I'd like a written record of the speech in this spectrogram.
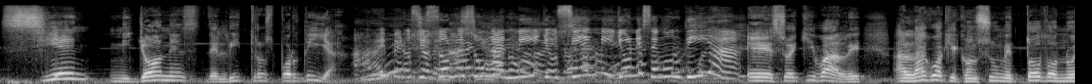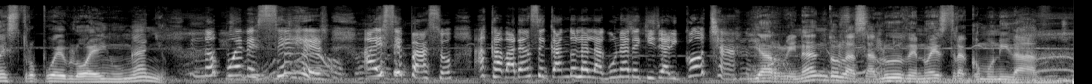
100 millones de litros por día. Ay, pero si solo es un anillo, 100 millones en un día. Eso equivale al agua que consume todo nuestro pueblo en un año. No puede ser. A ese paso, acabarán secando la laguna de Quillaricocha. Y arruinando la salud de nuestra comunidad.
